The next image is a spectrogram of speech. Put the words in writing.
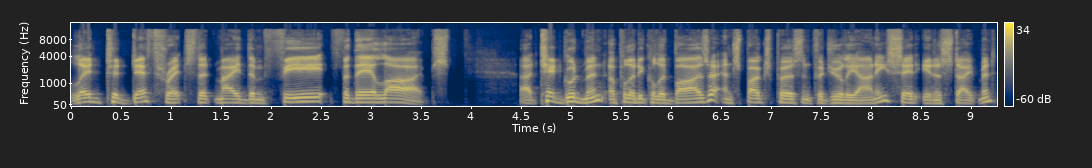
led to death threats that made them fear for their lives. Uh, Ted Goodman, a political advisor and spokesperson for Giuliani, said in a statement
